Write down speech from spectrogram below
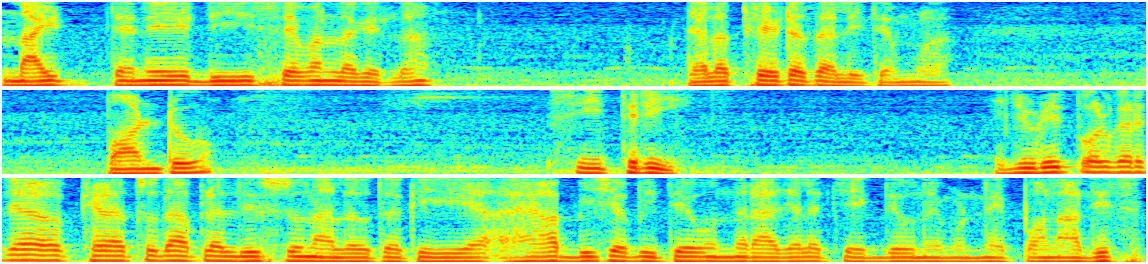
Knight त्याने डी सेवनला घेतला. त्याला थ्रेटच आली त्यामुळं. Pawn to C three Judit पोलकरच्या खेळात सुद्धा आपल्याला दिसून आलं होतं की हा बिशप इथे होऊन राजाला चेक देऊ नये म्हणून पॉन आधीच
